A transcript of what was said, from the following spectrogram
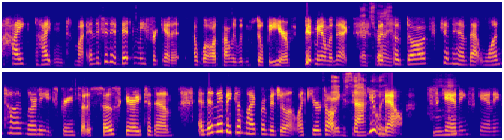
hei- heightened my. And if it had bitten me, forget it. Well, I probably wouldn't still be here if it bit me on the neck. That's But right. so dogs can have that one-time learning experience that is so scary to them, and then they become hypervigilant, like your dog. Exactly. You now Mhm. scanning, scanning,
